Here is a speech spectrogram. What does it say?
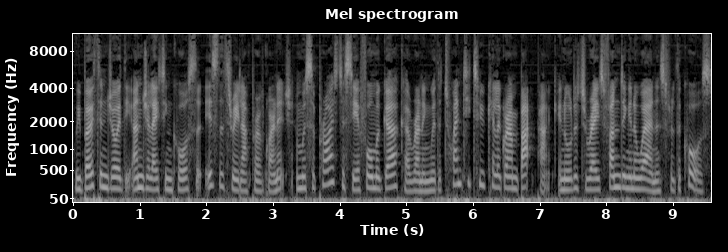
We both enjoyed the undulating course that is the three lapper of Greenwich and were surprised to see a former Gurkha running with a 22 kilogram backpack in order to raise funding and awareness for the cause.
